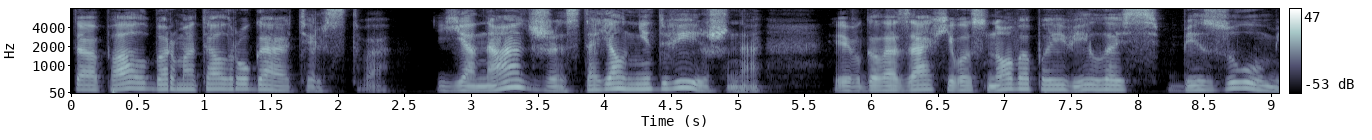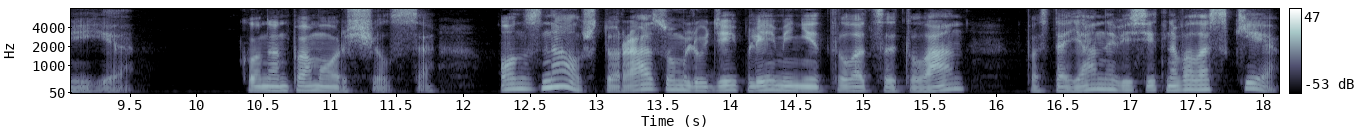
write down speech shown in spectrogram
Топал бормотал ругательство. Янад же стоял недвижно, и в глазах его снова появилось безумие. Конан поморщился. Он знал, что разум людей племени Тлацитлан постоянно висит на волоске.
